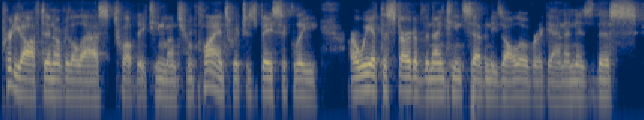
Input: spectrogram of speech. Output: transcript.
pretty often over the last 12 to 18 months from clients, which is basically, are we at the start of the 1970s all over again? And is this,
